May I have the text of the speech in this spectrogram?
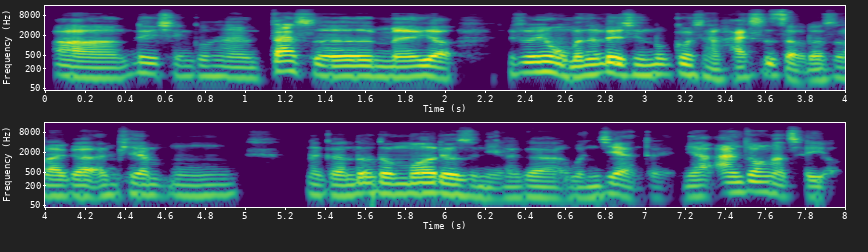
啊、类型共享暂时没有，就是因为我们的类型共享还是走的是那个 npm 嗯那个 load modules 你那个文件，对，你要安装了才有。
